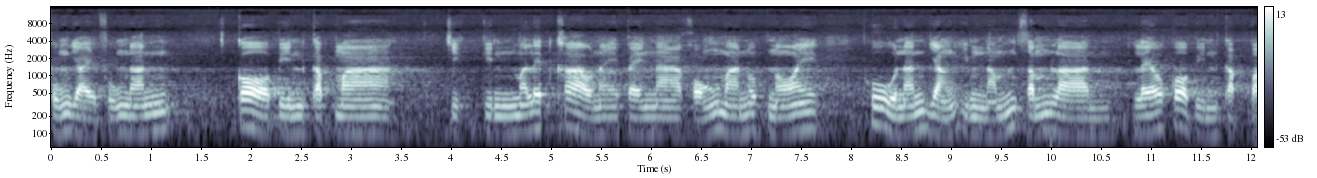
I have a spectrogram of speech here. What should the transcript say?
ฝูงใหญ่ฝูงนั้น ก็บินกลับมาจิกกินเมล็ดข้าวในแปลงนาของมานพน้อย ผู้นั้นอย่างอิ่มหนำสำราญแล้วก็บินกลับไป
